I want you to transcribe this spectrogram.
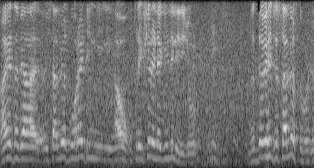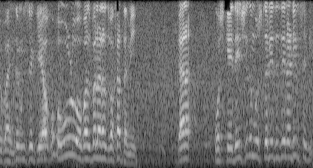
هغه ته بیا سالوي خبره ټینګي او تریشر لګیدلې دي جوړ نو د وې چې سالوي ته وجو باندې موږ څه کیاو خو به وړو او بس بل راز وخت می کنه اوس کې دې چې د مشتری د دین ډیر څه دي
